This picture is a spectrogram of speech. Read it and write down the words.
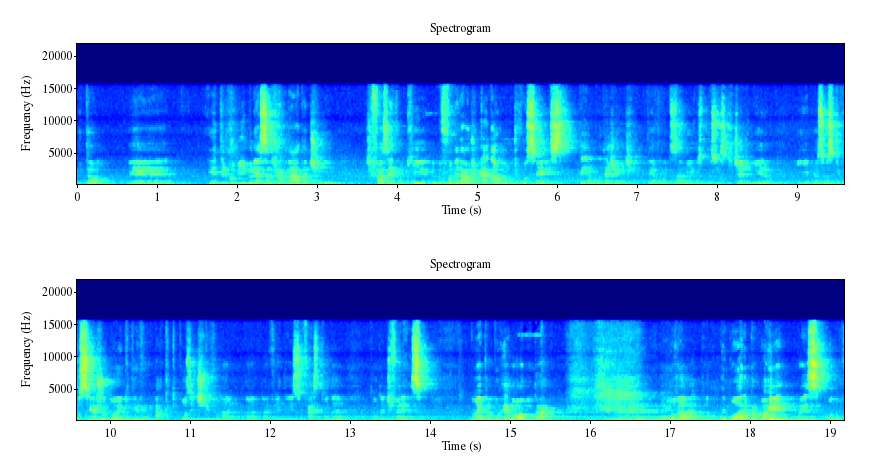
Então, é, entre comigo nessa jornada de, de fazer com que no funeral de cada um de vocês tenha muita gente, tenha muitos amigos, pessoas que te admiram e pessoas que você ajudou e que teve um impacto positivo na, na, na vida. Isso faz toda, toda a diferença. Não é para morrer logo, tá? Morra, demore para morrer, mas quando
